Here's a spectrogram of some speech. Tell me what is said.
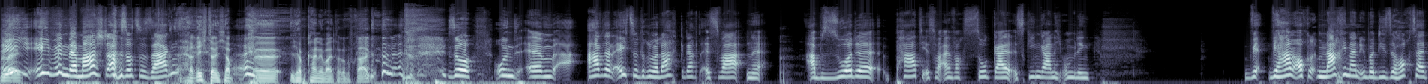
blank. Ich, ich bin der Maßstab sozusagen. Herr Richter, ich habe äh, ich hab keine weiteren Fragen. So, und ähm, habe dann echt so drüber nachgedacht. Es war eine absurde Party. Es war einfach so geil. Es ging gar nicht unbedingt wir, wir haben auch im Nachhinein über diese Hochzeit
